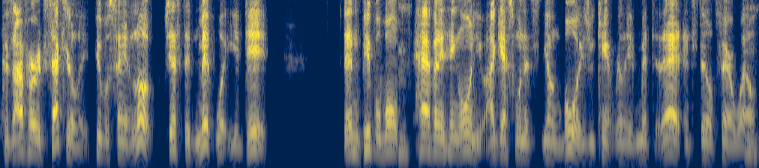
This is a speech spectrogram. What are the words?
Because I've heard secularly people saying, look, just admit what you did. Then people won't mm. have anything on you. I guess when it's young boys, you can't really admit to that and still fare well. Mm.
